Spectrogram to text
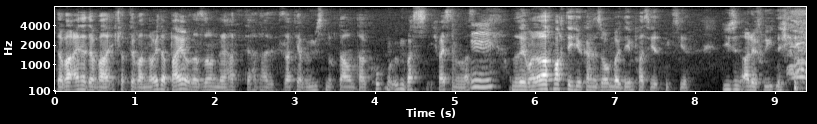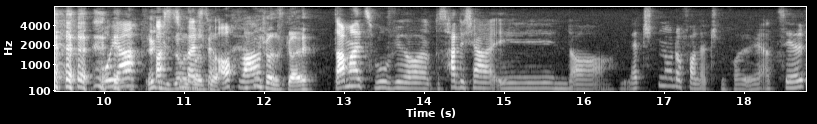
da war einer, der war, ich glaube, der war neu dabei oder so und der hat, der hat halt gesagt, ja, wir müssen doch da und da gucken, irgendwas, ich weiß nicht mehr was. Mhm. Und dann hat er gesagt, ach, mach dir hier keine Sorgen, bei dem passiert nichts hier. Die sind alle friedlich. Oh ja, was zum war Beispiel es. auch war. Ich fand das geil. damals, wo wir, das hatte ich ja in der letzten oder vorletzten Folge erzählt.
